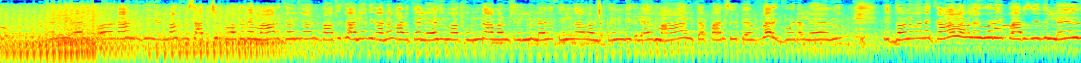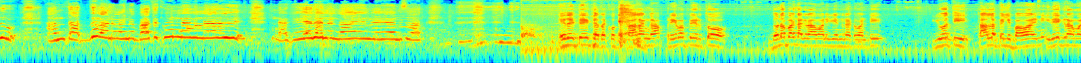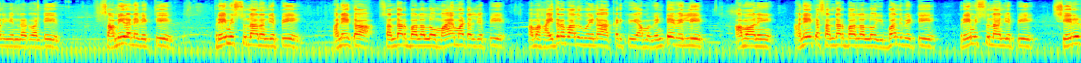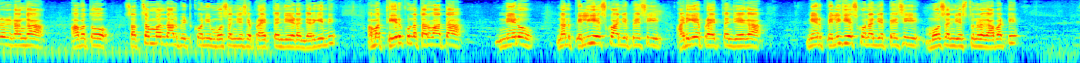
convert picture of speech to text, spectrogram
పెళ్ళి చేసుకోవడానికి మాకు చచ్చిపోకడే మార్గం కానీ బతుకనేది కనబడతలేదు లేదు. మాకు ఉందామంటే ఇల్లు లేదు తిందామంటే తిండికి లేదు. మా అంత పరిస్థితి ఎవ్వరికి కూడా లేదు. ఈ దొనమైన కామంలో కూడా ఈ పరిస్థితి లేదు. అంత అద్భుతమైన బతుకున్నది నాది. నాకు ఏదైనా న్యాయం చేయాలి సార్. ఏదైతే గత కొంతకాలంగా ప్రేమ పేరుతో దొనబండ గ్రామానికి చెందినటువంటి యువతి తాళ్ళపల్లి భవానిని ఇదే గ్రామానికి చెందినటువంటి సమీర్ అనే వ్యక్తి ప్రేమిస్తున్నానని చెప్పి అనేక సందర్భాలలో మాయమాటలు చెప్పి ఆమె హైదరాబాద్కు పోయినా అక్కడికి ఆమె వెంటే వెళ్ళి ఆమెని అనేక సందర్భాలలో ఇబ్బంది పెట్టి ప్రేమిస్తున్నా అని చెప్పి శారీరకంగా ఆమెతో సత్సంబంధాలు పెట్టుకొని మోసం చేసే ప్రయత్నం చేయడం జరిగింది. ఆమె తేరుకున్న తర్వాత నేను నన్ను పెళ్ళి చేసుకో అని చెప్పేసి అడిగే ప్రయత్నం చేయగా నేను పెళ్ళి చేసుకోనని చెప్పేసి మోసం చేస్తున్నాడు కాబట్టి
